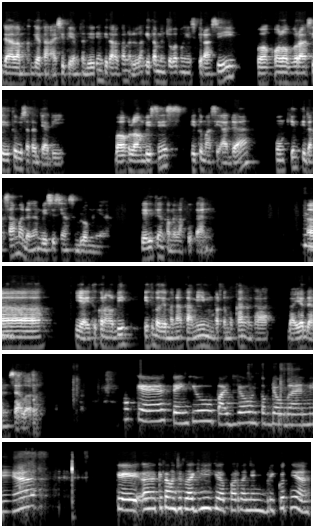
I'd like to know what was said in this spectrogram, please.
dalam kegiatan ICTM sendiri yang kita lakukan adalah kita mencoba menginspirasi bahwa kolaborasi itu bisa terjadi. Bahwa peluang bisnis itu masih ada, mungkin tidak sama dengan bisnis yang sebelumnya. Jadi itu yang kami lakukan. Hmm. Uh, ya itu kurang lebih itu bagaimana kami mempertemukan antara buyer dan seller. Oke, okay, thank you Pak Jo untuk jawabannya. Oke, okay, uh, eh, kita lanjut lagi ke pertanyaan berikutnya.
